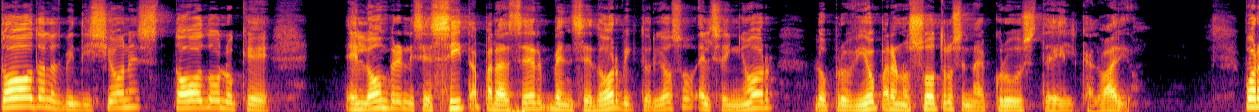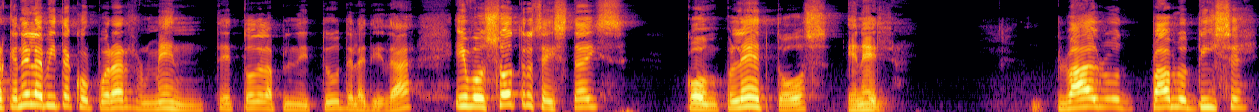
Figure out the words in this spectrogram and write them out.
Todas las bendiciones, todo lo que el hombre necesita para ser vencedor, victorioso, el Señor lo provió para nosotros en la cruz del Calvario. Porque en él habita corporalmente toda la plenitud de la deidad y vosotros estáis completos en Él. Pablo, Pablo dice,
